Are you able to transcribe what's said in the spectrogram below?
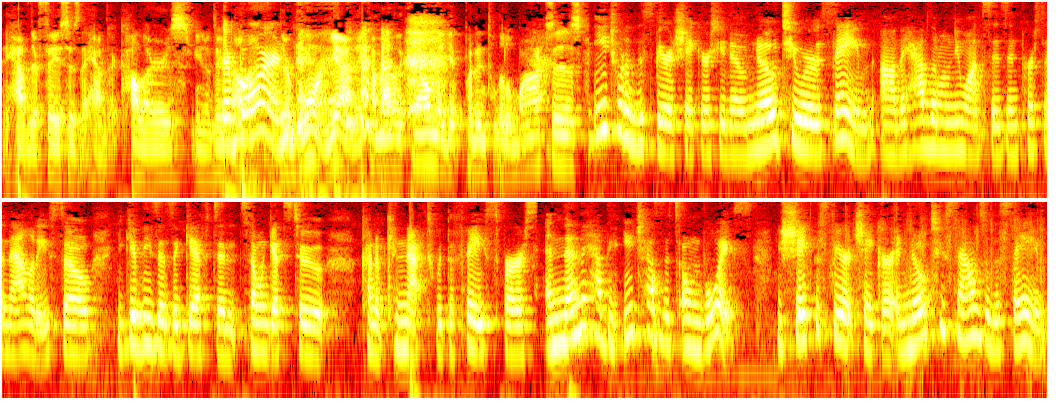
they have their faces, they have their colors. You know, they're, they're born. They're born. Yeah, they come out of the kiln, they get put into little boxes. Each one of the spirit shakers, you know, no two are the same. Um, they have little nuances and personality. So you give these as a gift, and someone gets to kind of connect with the face first, and then they have the each has its own voice. You shake the spirit shaker, and no two sounds are the same,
